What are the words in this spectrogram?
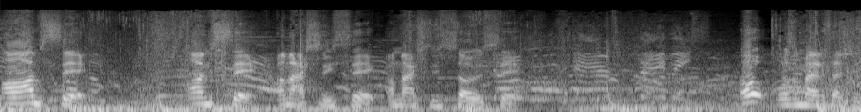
Oh, I'm sick. I'm sick. I'm actually sick. I'm actually so sick. Oh, wasn't paying attention.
